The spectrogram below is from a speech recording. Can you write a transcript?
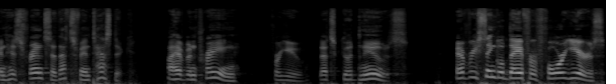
And his friend said, That's fantastic. I have been praying for you. That's good news. Every single day for four years,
